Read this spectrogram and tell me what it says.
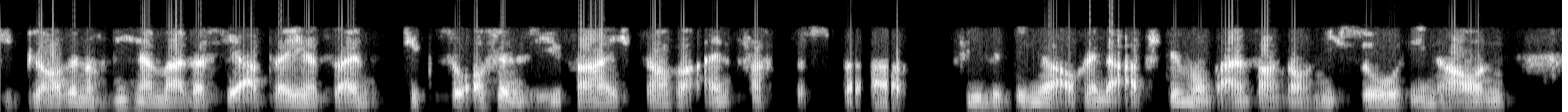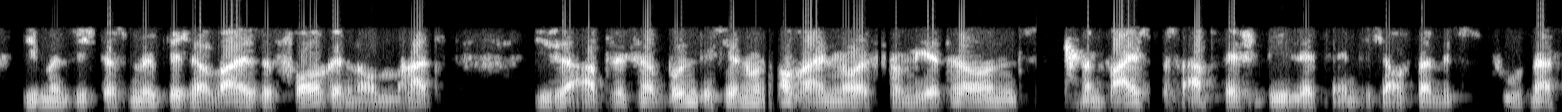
ich glaube noch nicht einmal, dass die Abwehr jetzt ein Tick zu offensiv war. Ich glaube einfach, dass da viele Dinge auch in der Abstimmung einfach noch nicht so hinhauen, wie man sich das möglicherweise vorgenommen hat. Dieser Abwehrverbund ist ja nun auch ein neu formierter und man weiß, dass Abwehrspiel letztendlich auch damit zu tun hat,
